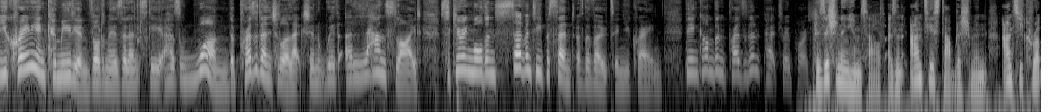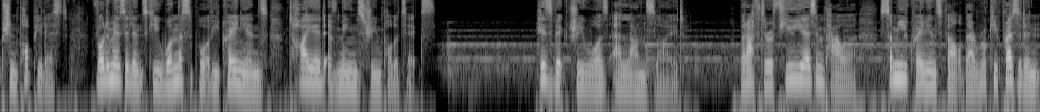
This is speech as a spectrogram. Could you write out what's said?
Ukrainian comedian Volodymyr Zelensky has won the presidential election with a landslide, securing more than 70% of the vote in Ukraine. The incumbent president, Petro Poroshenko. Positioning himself as an anti establishment, anti corruption populist, Volodymyr Zelensky won the support of Ukrainians tired of mainstream politics. His victory was a landslide. But after a few years in power, some Ukrainians felt their rookie president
